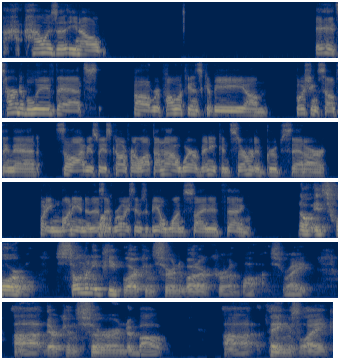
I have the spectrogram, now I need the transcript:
how is it, you know, it's hard to believe that uh, Republicans could be um, pushing something that so obviously is coming from the left. I'm not aware of any conservative groups that are putting money into this. It really seems to be a one-sided thing. No, it's horrible. So many people are concerned about our current laws, right? Uh, they're concerned about uh, things like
